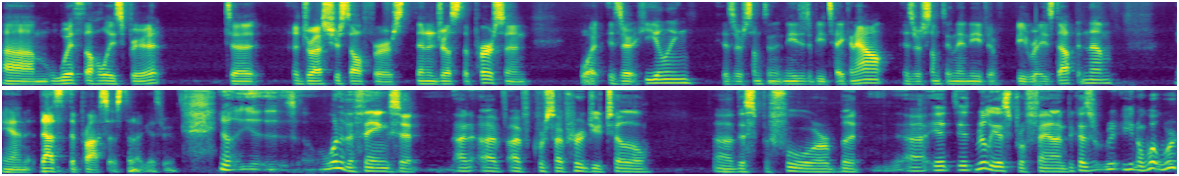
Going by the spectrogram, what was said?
um, with the Holy Spirit to address yourself first, then address the person. What is there healing? Is there something that needs to be taken out? Is there something that needs to be raised up in them? And that's the process that I go through. You know, one of the things that I, I've, I've, of course, I've heard you tell uh, this before, but uh, it it really is profound because you know what we're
